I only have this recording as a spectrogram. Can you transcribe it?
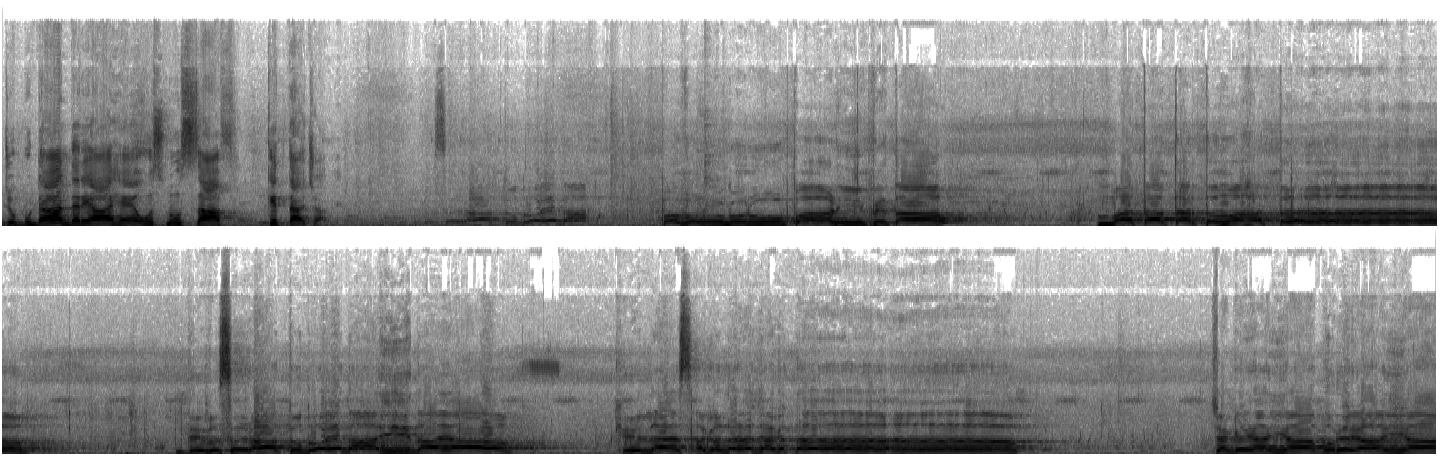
ਜੋ ਬੁੱਢਾ ਦਰਿਆ ਹੈ ਉਸ ਨੂੰ ਸਾਫ਼ ਕੀਤਾ ਜਾਵੇ। ਰਾਤ ਦੋਏ ਦਾ ਪਵਨ ਗੁਰੂ ਪਾਣੀ ਪਿਤਾ, ਮਾਤਾ ਧਰਤ ਮਹਤ। ਦਿਵਸ ਰਾਤ ਦੋਏ ਦਾਈ ਦਾਇਆ, ਖੇਲੇ ਸਗਲ ਜਗਤ। ਚੰਗਿਆਈਆਂ ਬੁਰਿਆਈਆਂ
